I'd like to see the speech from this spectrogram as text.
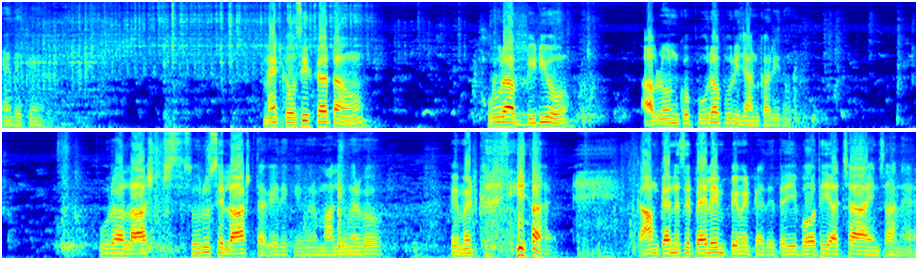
ये देखिए मैं कोशिश करता हूँ पूरा वीडियो आप लोगों को पूरा पूरी जानकारी दूँ। पूरा लास्ट शुरू से लास्ट तक, ये देखिए, मेरा मालिक मेरे को पेमेंट कर दिया है। काम करने से पहले ही पेमेंट कर देते हैं। ये बहुत ही अच्छा इंसान है।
